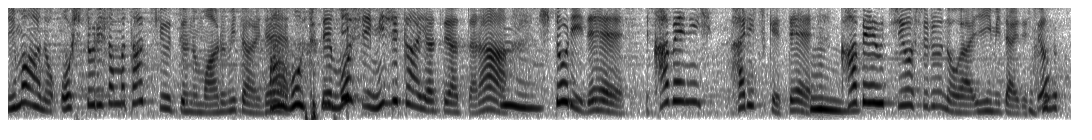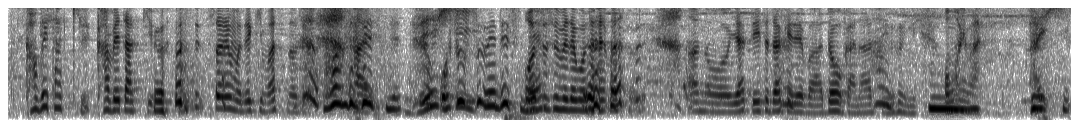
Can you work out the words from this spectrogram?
今あのお一人様卓球っていうのもあるみたいででもし短いやつやったらうん。一、人で壁に貼り付けて、うん。壁打ちをするのがいいみたいですよ壁卓球。壁卓球 それもできますので本当ですね。ぜひおすすめですね。おすすめでございますので あのやっていただければどうかなというふうに思います。はい、ぜひ。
